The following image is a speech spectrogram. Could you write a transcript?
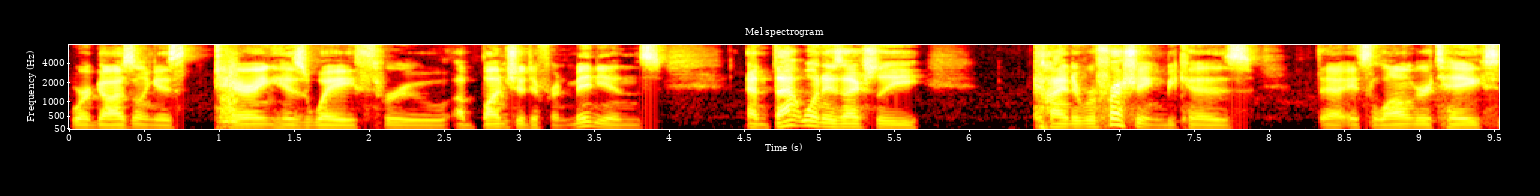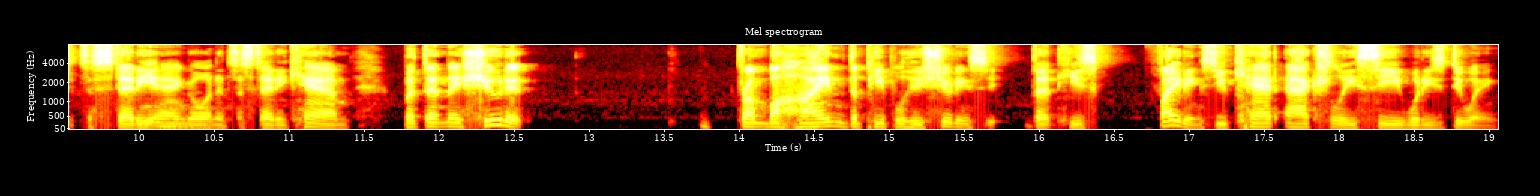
where Gosling is tearing his way through a bunch of different minions, and that one is actually kind of refreshing because uh, it's longer takes, it's a steady mm. angle, and it's a steady cam. But then they shoot it from behind the people he's shooting that he's fighting, so you can't actually see what he's doing.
